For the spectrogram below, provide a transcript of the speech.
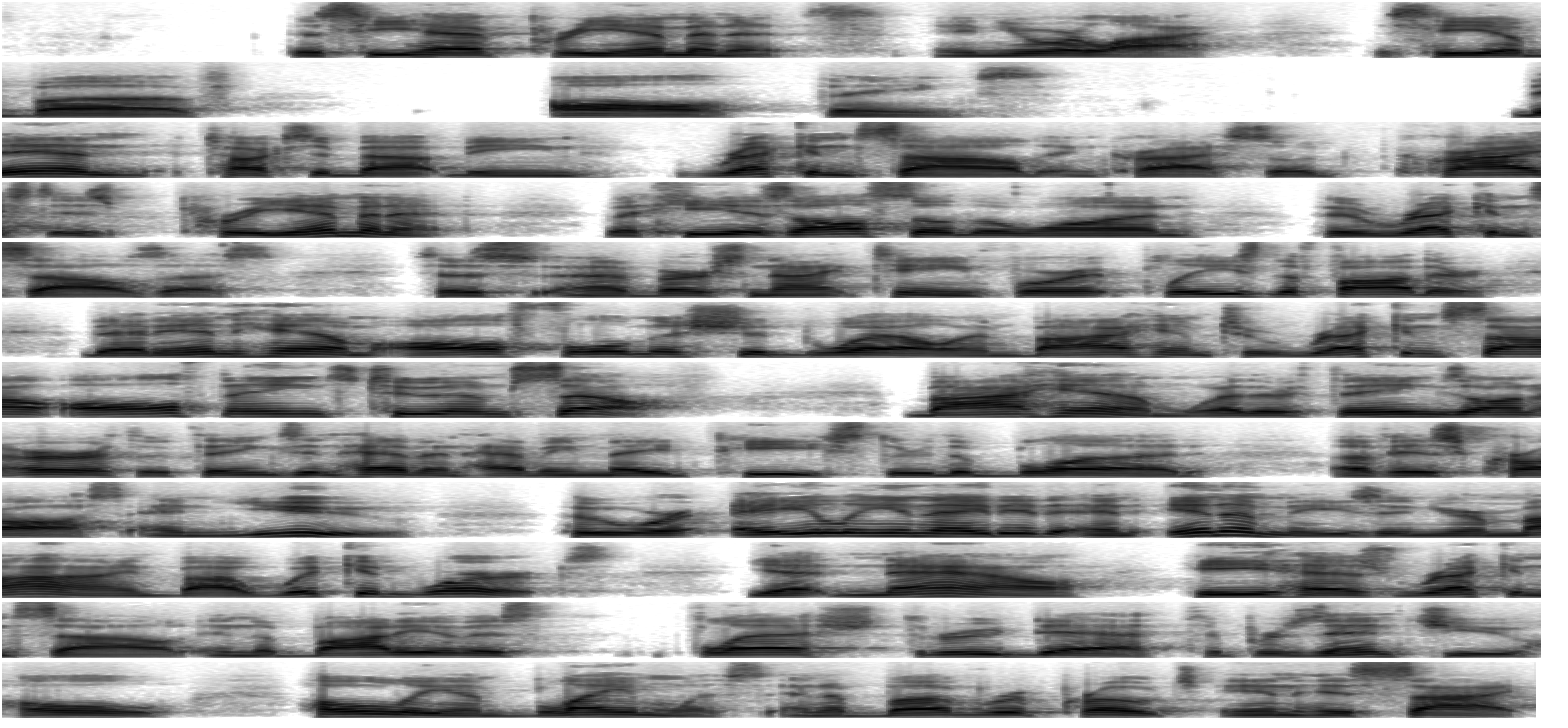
Does he have preeminence in your life? Is he above all things? Then it talks about being reconciled in Christ. So Christ is preeminent, but he is also the one who reconciles us. It says uh, verse 19, for it pleased the Father that in him all fullness should dwell, and by him to reconcile all things to himself. By him, whether things on earth or things in heaven, having made peace through the blood of his cross. And you, who were alienated and enemies in your mind by wicked works, yet now he has reconciled in the body of his flesh through death to present you whole, holy and blameless and above reproach in his sight.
